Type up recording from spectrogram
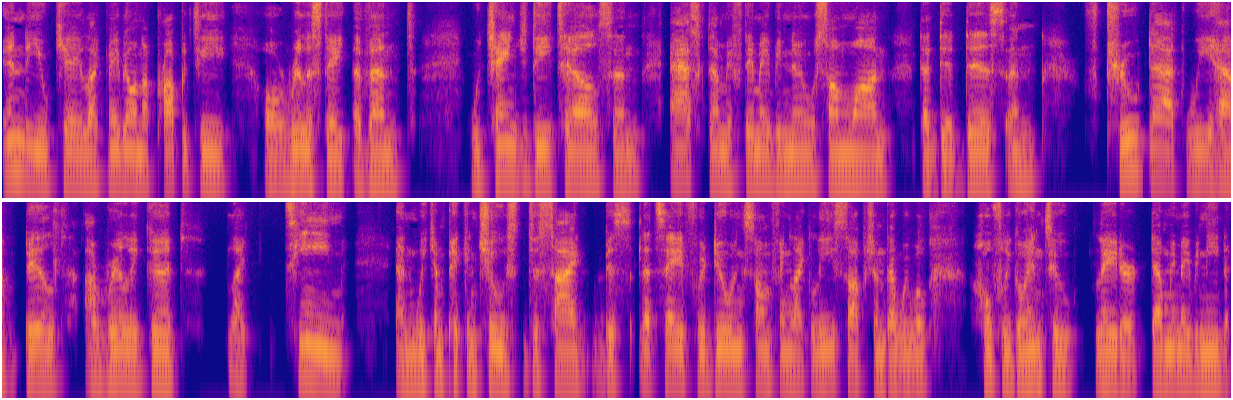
in the UK, like maybe on a property or real estate event, we change details and ask them if they maybe knew someone that did this. And through that, we have built a really good like team and we can pick and choose, decide. Let's say if we're doing something like lease option that we will hopefully go into later, then we maybe need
